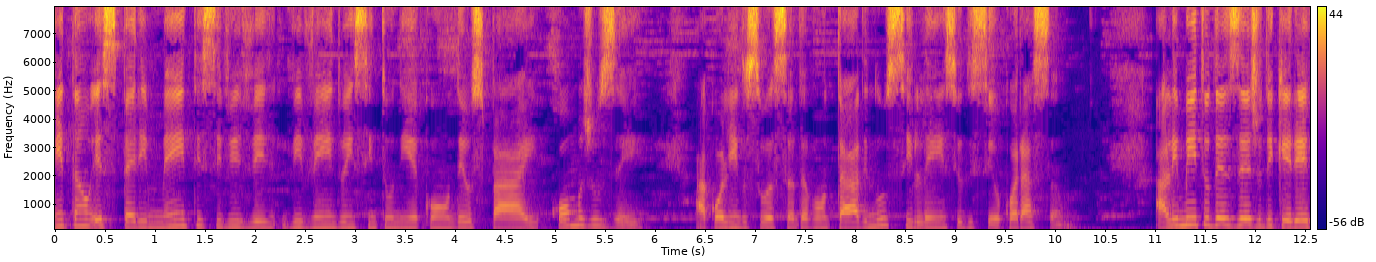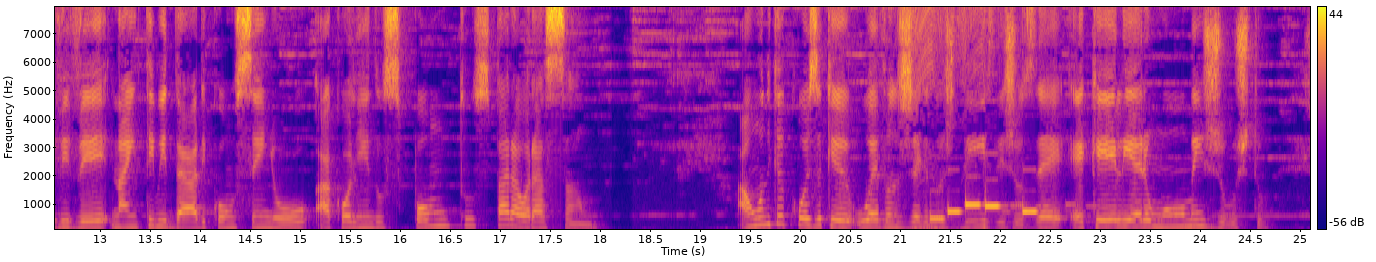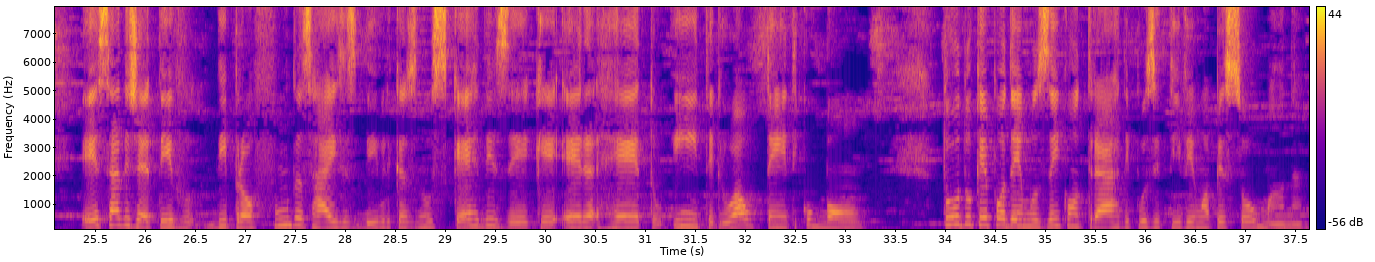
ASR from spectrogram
Então, experimente-se vivendo em sintonia com Deus Pai, como José, acolhendo sua santa vontade no silêncio de seu coração. Alimente o desejo de querer viver na intimidade com o Senhor, acolhendo os pontos para a oração. A única coisa que o Evangelho nos diz de José é que ele era um homem justo esse adjetivo de profundas raízes bíblicas nos quer dizer que era reto, íntegro, autêntico, bom. Tudo o que podemos encontrar de positivo em uma pessoa humana.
